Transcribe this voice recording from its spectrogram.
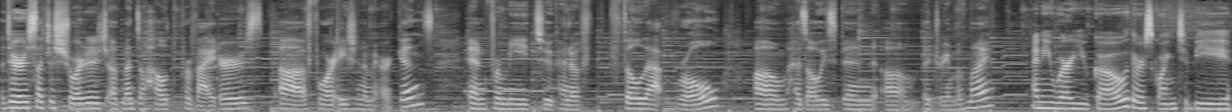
There is such a shortage of mental health providers uh, for Asian Americans, and for me to kind of fill that role um, has always been um, a dream of mine. Anywhere you go, there's going to be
